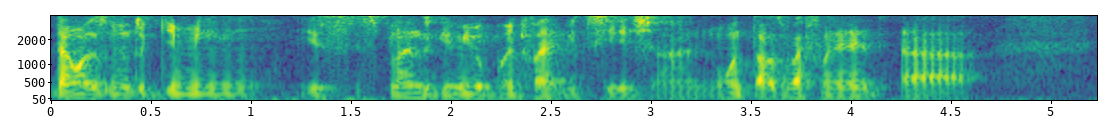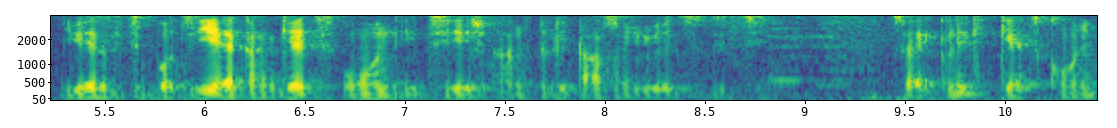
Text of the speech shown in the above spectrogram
That one is going to give me is, is planning to give me 0.5 ETH and 1500 uh, USDT but here I can get 1 ETH and 3000 USDT so I click get coin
